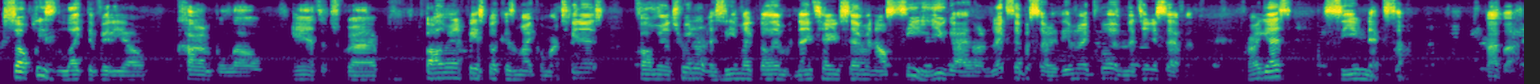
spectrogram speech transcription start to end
So please like the video, comment below, and subscribe. Follow me on Facebook as Michael Martinez. Follow me on Twitter as ZMichaelM1987. I'll see you guys on the next episode of ZMichaelM1987. Alright guys, see you next time. Bye bye.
